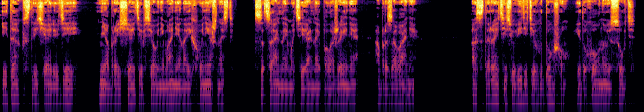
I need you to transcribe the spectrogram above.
Итак, встречая людей, не обращайте все внимание на их внешность, социальное и материальное положение, образование, а старайтесь увидеть их душу и духовную суть,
